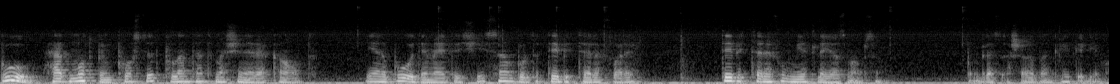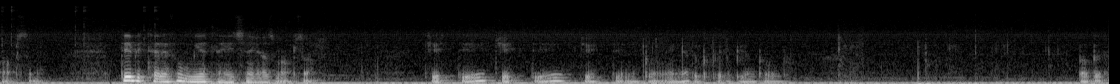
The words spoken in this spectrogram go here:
Bu had not been posted plant and machinery account. Yəni bu o deməkdir ki, sən burada debit tərəf var. Debit tərəfi ümumiyyətlə yazmamısan. Bunu biraz aşağıdan qeyd edeyim hamısını. Debit tərəfi ümumiyyətlə heç nə yazmamısan. Getdi, getdi, getdi. Bu nədir bu belə bir anda oldu? Belə.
